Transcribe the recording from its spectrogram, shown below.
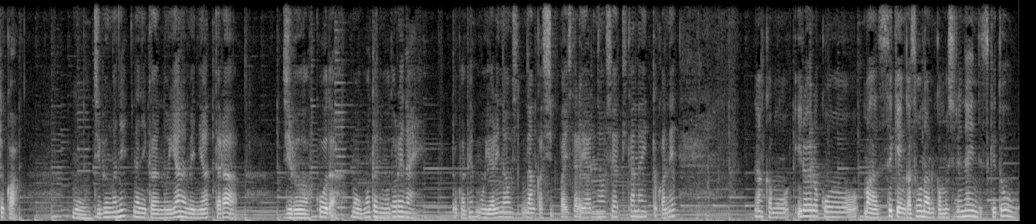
とかもう自分がね何かの嫌な目にあったら自分は不幸だ。もう元に戻れない。とかねもうやり直しなんか失敗したらやり直しは効かないとかね。なんかもういろいろこうまあ世間がそうなのかもしれないんですけど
